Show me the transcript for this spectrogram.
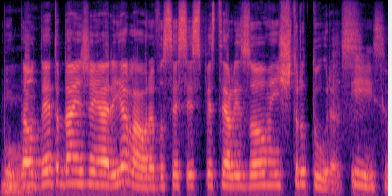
Boa. Então, dentro da engenharia, Laura, você se especializou em estruturas. Isso,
